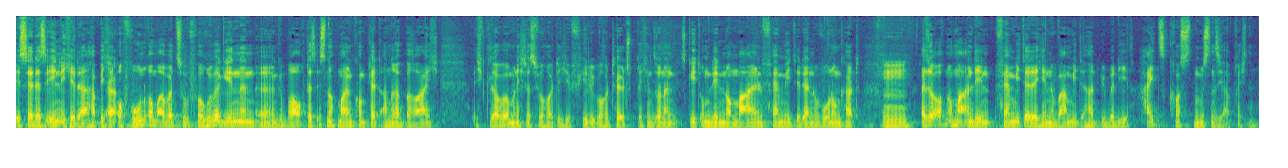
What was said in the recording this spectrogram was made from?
ist ja das Ähnliche. Da habe ich ja. ja. auch Wohnraum, aber zu vorübergehenden äh, Gebrauch. Das ist nochmal ein komplett anderer Bereich. Ich glaube aber nicht, dass wir heute hier viel über Hotels sprechen, sondern es geht um den normalen Vermieter, der eine Wohnung hat. Mhm. Also auch nochmal an den Vermieter, der hier eine Warmmiete hat. Über die Heizkosten müssen Sie abrechnen.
